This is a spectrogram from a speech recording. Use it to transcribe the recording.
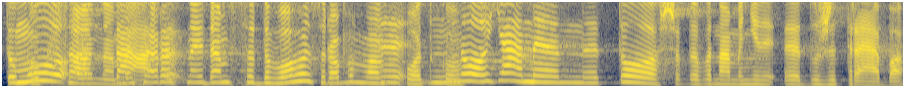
Тому Оксана, та, ми зараз знайдемо садового, зробимо вам е, фотку. Ну я не не то, щоб вона мені е, дуже треба.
